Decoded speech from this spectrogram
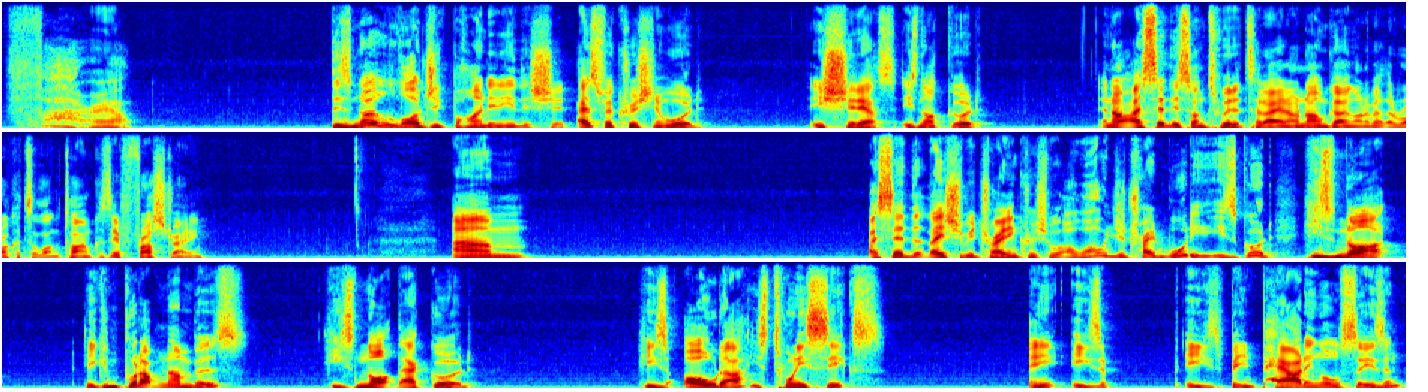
Far out. There's no logic behind any of this shit. As for Christian Wood, he's shit house. He's not good. And I, said this on Twitter today, and I know I'm going on about the Rockets a long time because they're frustrating. Um, I said that they should be trading Christian Wood. Oh, why would you trade Woody? He's good. He's not. He can put up numbers. He's not that good. He's older. He's 26, and he, he's a he's been pouting all season.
